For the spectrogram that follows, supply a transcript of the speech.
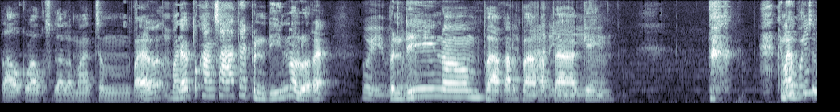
lauk-lauk segala macem padahal padahal tukang sate bendino loh rek oh iya betul. bendino bakar-bakar daging Oh, kenapa mungkin cu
